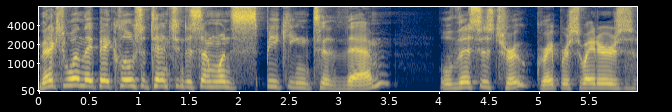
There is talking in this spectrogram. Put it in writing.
Next one, they pay close attention to someone speaking to them. Well, this is true. Great persuaders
